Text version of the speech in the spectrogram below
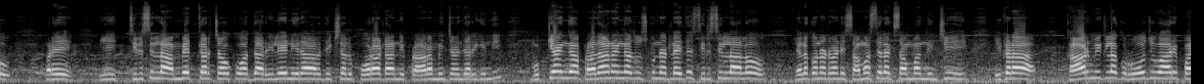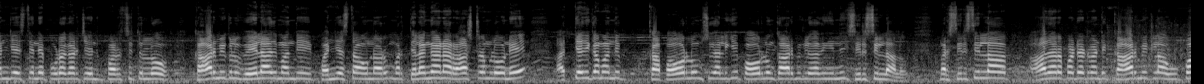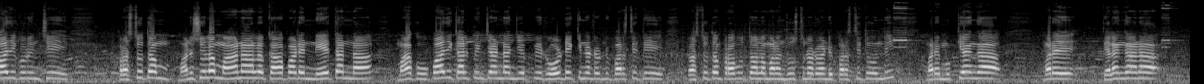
మరి ఈ చిరుసిల్ల అంబేద్కర్ చౌక్ వద్ద రిలే నిరాహార దీక్షలు పోరాటాన్ని ప్రారంభించడం జరిగింది. ముఖ్యంగా ప్రధానంగా చూసుకున్నట్లయితే సిరిసిల్లాలో నెలకొన్నటువంటి సమస్యలకు సంబంధించి ఇక్కడ కార్మికులకు రోజువారీ పనిచేస్తేనే పూడగడిచే పరిస్థితుల్లో కార్మికులు వేలాది మంది పనిచేస్తూ ఉన్నారు. మరి తెలంగాణ రాష్ట్రంలోనే అత్యధిక మంది పవర్ లూమ్స్ కలిగి పవర్ లూమ్ కార్మికులు కలిగింది సిరిసిల్లాలో. మరి సిరిసిల్ల ఆధారపడేటువంటి కార్మికుల ఉపాధి గురించి ప్రస్తుతం మనుషుల మానాలు కాపాడే నేతన్న మాకు ఉపాధి కల్పించండి అని చెప్పి రోడ్డు ఎక్కినటువంటి పరిస్థితి ప్రస్తుతం ప్రభుత్వంలో మనం చూస్తున్నటువంటి పరిస్థితి ఉంది. మరి ముఖ్యంగా మరి తెలంగాణ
